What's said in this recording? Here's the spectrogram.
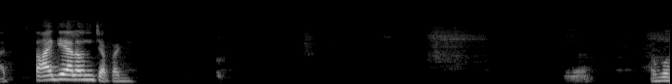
అది తాగి ఎలా ఉంది చెప్పండి. అబ్బో.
